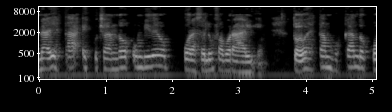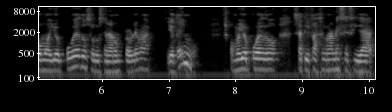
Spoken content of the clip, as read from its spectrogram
nadie está escuchando un video por hacerle un favor a alguien. Todos están buscando cómo yo puedo solucionar un problema que yo tengo, cómo yo puedo satisfacer una necesidad.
